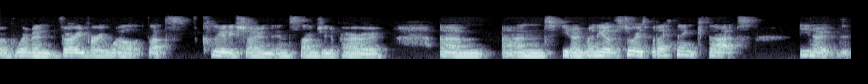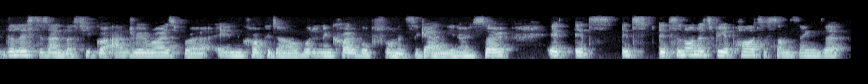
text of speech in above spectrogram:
of women very very well that's clearly shown in san junipero um, and you know many other stories but i think that you know the, the list is endless you've got andrea riseborough in crocodile what an incredible performance again you know so it, it's it's it's an honor to be a part of something that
